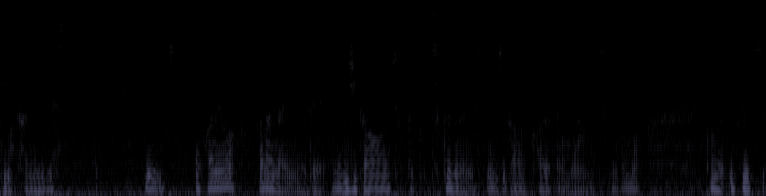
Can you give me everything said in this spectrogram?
ていう感じです。でお金はかからないので時間をちょっと作るのにですね時間がかかると思うんですけどもこの5つ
